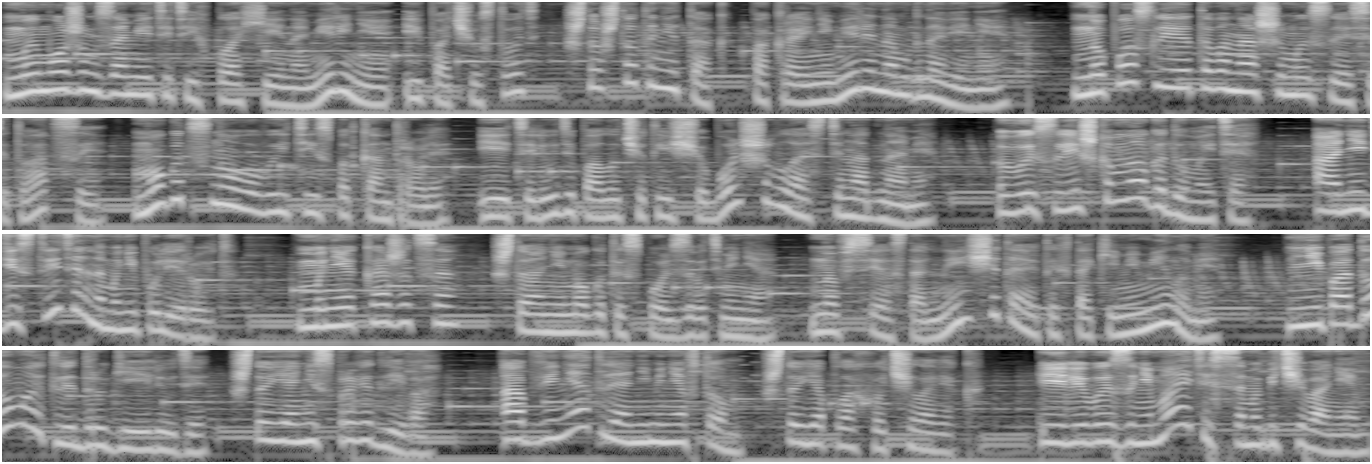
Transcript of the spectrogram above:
Мы можем заметить их плохие намерения и почувствовать, что что-то не так, по крайней мере на мгновение. Но после этого наши мысли о ситуации могут снова выйти из-под контроля, и эти люди получат еще больше власти над нами. Вы слишком много думаете. Они действительно манипулируют? Мне кажется, что они могут использовать меня, но все остальные считают их такими милыми. Не подумают ли другие люди, что я несправедлива? Обвинят ли они меня в том, что я плохой человек? Или вы занимаетесь самобичеванием?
